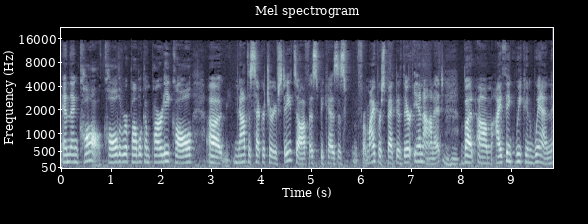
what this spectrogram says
and then call. Call the Republican Party, call uh, not the Secretary of State's office, because from my perspective, they're in on it. Mm-hmm. But um, I think we can win.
